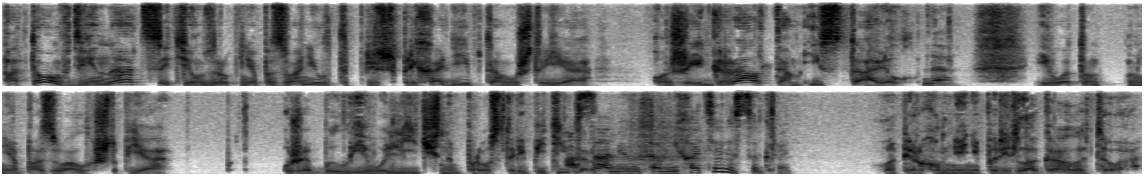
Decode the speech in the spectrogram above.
Потом в 12 он вдруг мне позвонил, ты приходи, потому что я... Он же играл там и ставил. Да. И вот он меня позвал, чтобы я уже был его личным просто репетитором. А сами вы там не хотели сыграть? Во-первых, он мне не предлагал этого.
